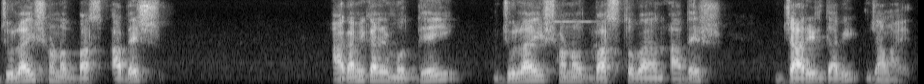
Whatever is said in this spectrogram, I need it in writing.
জুলাই সনদ বাস আদেশ, আগামীকালের মধ্যেই জুলাই সনদ বাস্তবায়ন আদেশ জারির দাবি জামায়াত।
